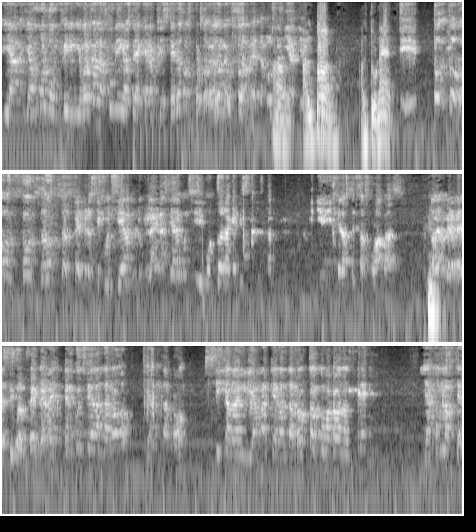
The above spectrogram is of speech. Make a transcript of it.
hi ha, hi ha un molt bon feeling. Igual que en la Fumiga, o sigui, que eren fiesteros, els Portobello també ho són. També, també El, ha- el Ton, el Tonet. Sí, tots, tots, tots, tots, tots, però si coincidíem, la gràcia era coincidir un munt en aquest dissabte i, i fer les festes guapes. A veure, a veure, a veure si ho podem fer. Vam, vam coincidir a l'Enderroc, i a l'Enderroc sí que vam liar perquè a l'Enderroc, tal com acaben els hi ha com l'after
